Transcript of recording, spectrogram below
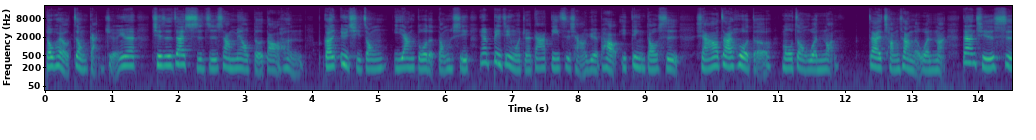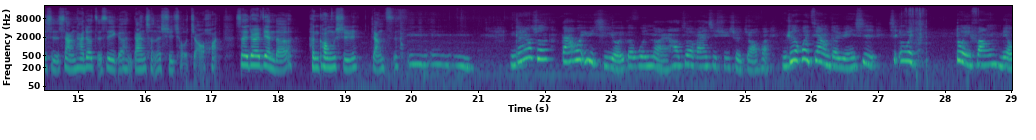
都会有这种感觉，因为其实，在实质上没有得到很跟预期中一样多的东西。因为毕竟，我觉得大家第一次想要约炮，一定都是想要再获得某种温暖，在床上的温暖。但其实事实上，它就只是一个很单纯的需求交换，所以就会变得很空虚，这样子。嗯嗯嗯。你刚刚说大家会预期有一个温暖，然后最后发现是需求交换。你觉得会这样的原因是是因为对方没有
